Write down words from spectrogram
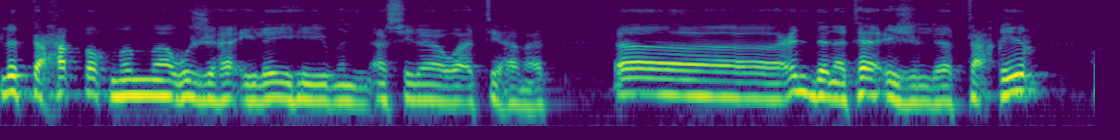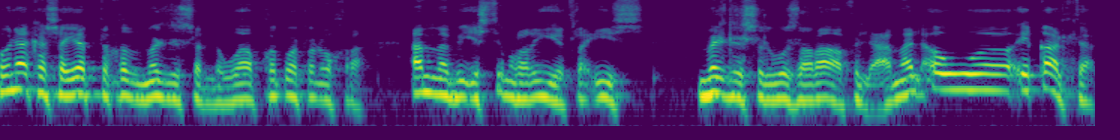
للتحقق مما وجه إليه من أسئلة واتهامات. آه، عند نتائج التحقيق هناك سيتخذ مجلس النواب خطوة أخرى. أما باستمرارية رئيس مجلس الوزراء في العمل أو إقالته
